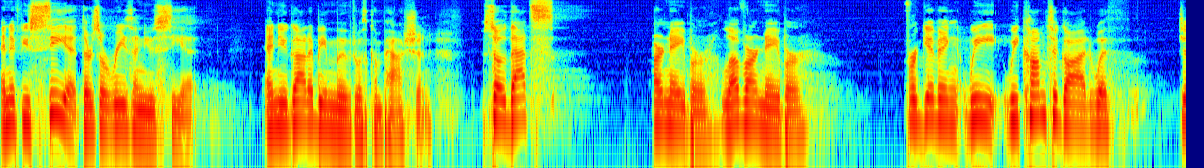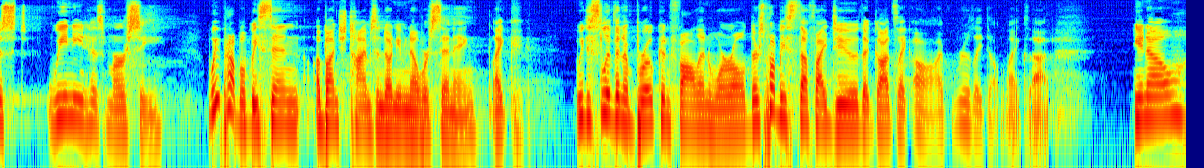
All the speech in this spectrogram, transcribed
And if you see it, there's a reason you see it. And you got to be moved with compassion. So that's our neighbor. Love our neighbor. Forgiving. We, we come to God with just, we need his mercy we probably sin a bunch of times and don't even know we're sinning. Like, we just live in a broken, fallen world. There's probably stuff I do that God's like, oh, I really don't like that. You know,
